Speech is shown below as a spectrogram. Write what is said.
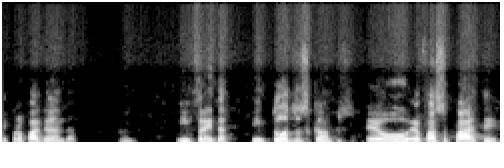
de propaganda. Né? Enfrenta em todos os campos. Eu, eu faço parte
